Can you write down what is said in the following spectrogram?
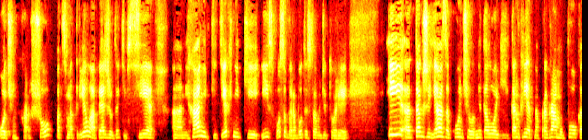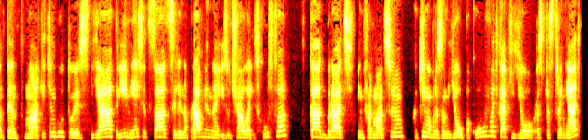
очень хорошо подсмотрела, опять же, вот эти все а, механики, техники и способы работы с аудиторией. И а, также я закончила в нетологии конкретно программу по контент-маркетингу, то есть я три месяца целенаправленно изучала искусство, как брать информацию, каким образом ее упаковывать, как ее распространять,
